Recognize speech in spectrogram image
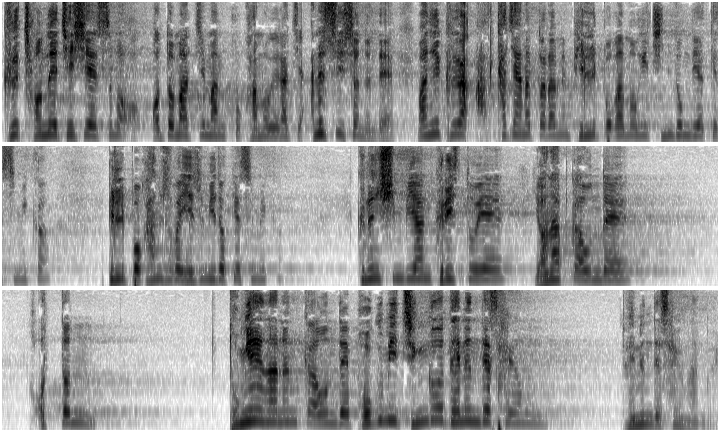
그 전에 제시했으면 어, 얻어맞지 않고 감옥에 갔지 않을 수 있었는데 만약 그가 아, 가지 않았더라면 빌립보 감옥이 진동되었겠습니까? 빌립보 간수가 예수 믿었겠습니까? 그는 신비한 그리스도의 연합 가운데 어떤 동행하는 가운데 복음이 증거되는데 사용되는데 사용한 거예요.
